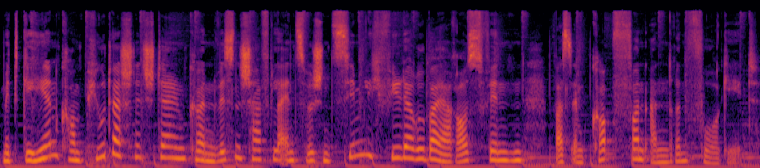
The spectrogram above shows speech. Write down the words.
Mit Gehirn-Computerschnittstellen können Wissenschaftler inzwischen ziemlich viel darüber herausfinden, was im Kopf von anderen vorgeht.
